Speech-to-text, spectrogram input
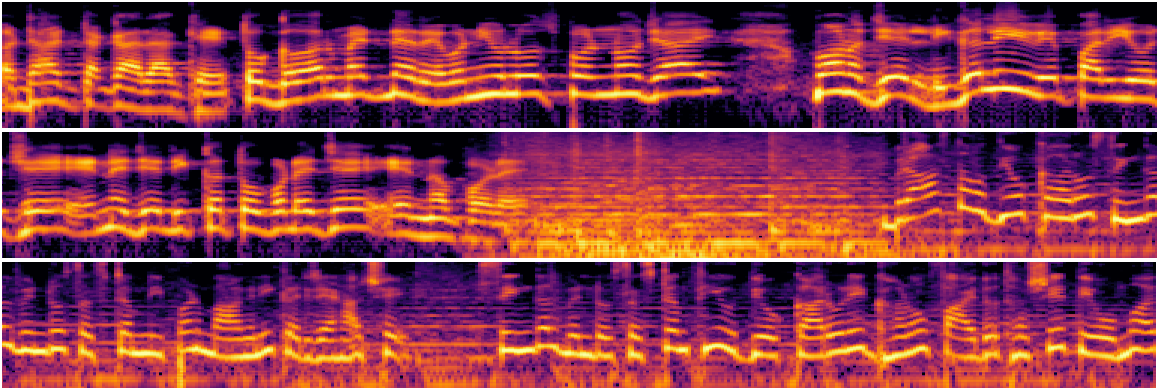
અઢાર ટકા રાખે. તો ગવર્મેન્ટને રેવન્યુ લોસ પણ ન જાય, પણ જે લીગલી વેપારીઓ છે, એને જે દિક્કતો પડે છે, એ ન પડે. બ્રાસના ઉદ્યોગકારો સિંગલ વિન્ડો સિસ્ટમની પણ માંગણી કરી રહ્યા છે. સિંગલ વિન્ડો સિસ્ટમથી ઉદ્યોગકારોને ઘણો ફાયદો થશે તેવો મત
